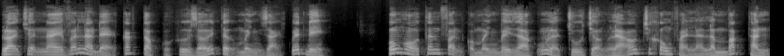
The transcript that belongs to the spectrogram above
Loại chuyện này vẫn là để các tộc của khư giới tự mình giải quyết đi. Huống hồ thân phận của mình bây giờ cũng là chu trưởng lão chứ không phải là lâm bắc thần,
